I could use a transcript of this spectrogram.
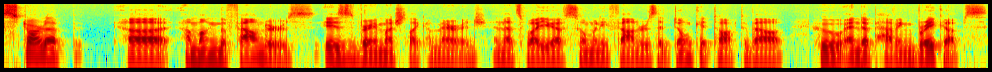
startup uh, among the founders is very much like a marriage. And that's why you have so many founders that don't get talked about who end up having breakups.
